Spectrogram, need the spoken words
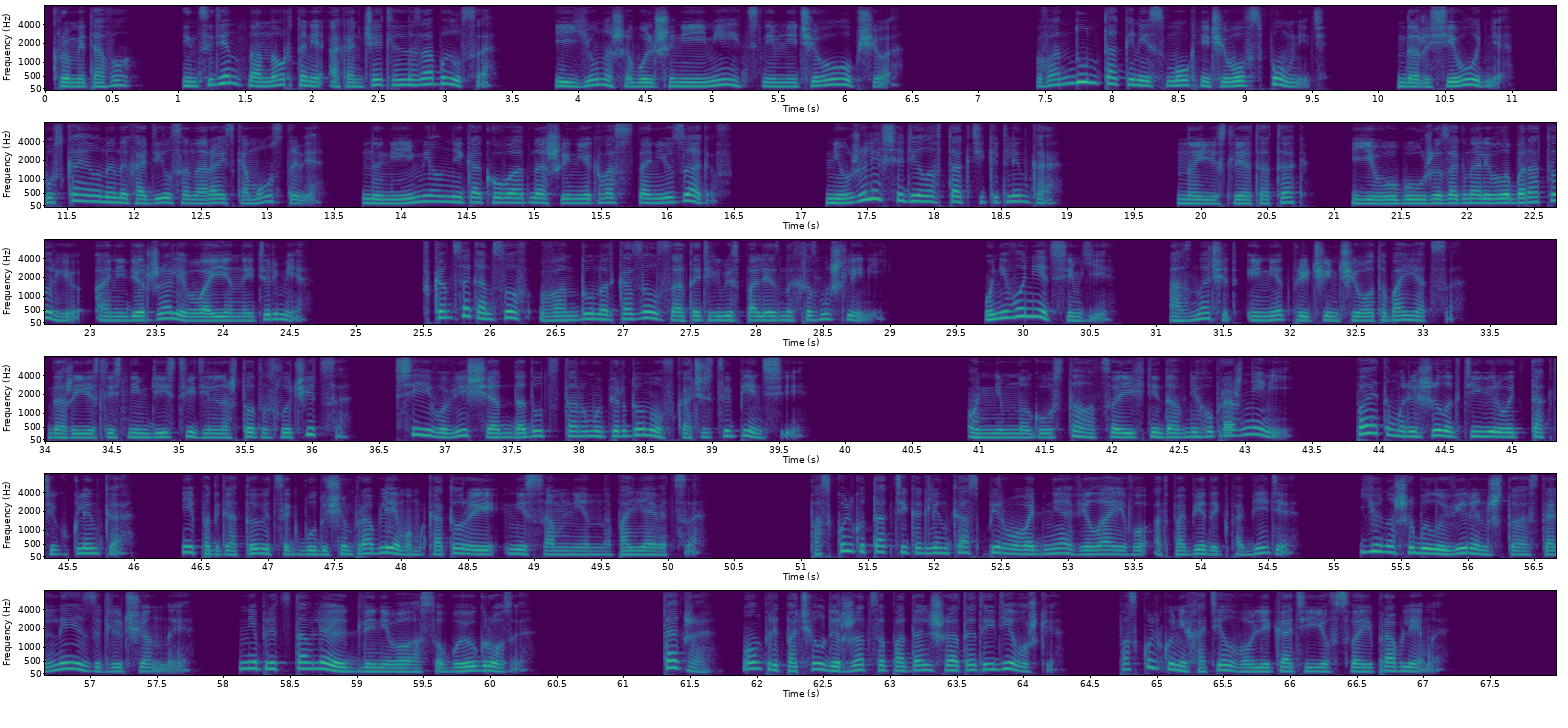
Кроме того, инцидент на Нортоне окончательно забылся, и юноша больше не имеет с ним ничего общего. Ван Дун так и не смог ничего вспомнить. Даже сегодня, пускай он и находился на райском острове, но не имел никакого отношения к восстанию загов. Неужели все дело в тактике клинка? Но если это так, его бы уже загнали в лабораторию, а не держали в военной тюрьме. В конце концов, Ван Дун отказался от этих бесполезных размышлений. У него нет семьи, а значит и нет причин чего-то бояться. Даже если с ним действительно что-то случится, все его вещи отдадут старому пердуну в качестве пенсии. Он немного устал от своих недавних упражнений, поэтому решил активировать тактику клинка и подготовиться к будущим проблемам, которые, несомненно, появятся. Поскольку тактика клинка с первого дня вела его от победы к победе, юноша был уверен, что остальные заключенные не представляют для него особой угрозы. Также он предпочел держаться подальше от этой девушки, поскольку не хотел вовлекать ее в свои проблемы.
